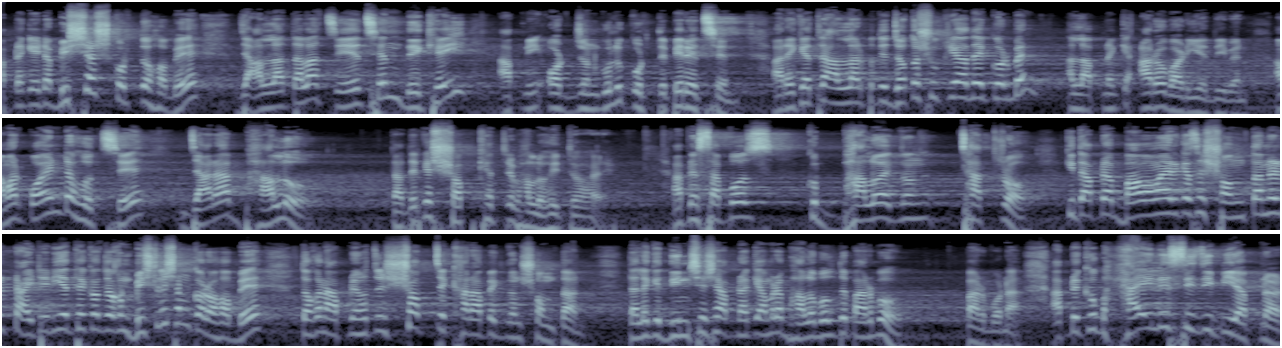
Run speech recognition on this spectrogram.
আপনাকে এটা বিশ্বাস করতে হবে যে আল্লাহ তালা চেয়েছেন দেখেই আপনি অর্জনগুলো করতে পেরেছেন। আর এক্ষেত্রে আল্লাহর প্রতি যত শুক্রিয়া আদায় করবেন আল্লাহ আপনাকে আরও বাড়িয়ে দিবেন। আমার পয়েন্টটা হচ্ছে, যারা ভালো, তাদেরকে সব ক্ষেত্রে ভালো হইতে হয়। আপনি সাপোজ খুব ভালো একজন ছাত্র, কিন্তু আপনার বাবা মায়ের কাছে সন্তানের ক্রাইটেরিয়া থেকে যখন বিশ্লেষণ করা হবে, তখন আপনি হচ্ছেন সবচেয়ে খারাপ একজন সন্তান। তাহলে কি দিন শেষে আপনাকে আমরা ভালো বলতে পারব? পারব না। আপনি খুব হাইলি সিজিপি আপনার।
